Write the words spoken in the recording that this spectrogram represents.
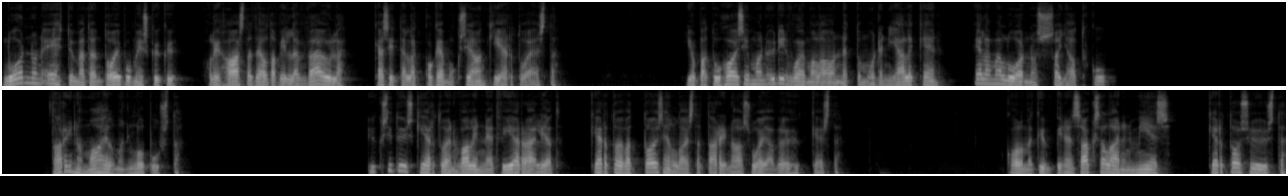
Luonnon ehtymätön toipumiskyky oli haastateltaville väylä käsitellä kokemuksiaan kiertueesta. Jopa tuhoisimman ydinvoimala-onnettomuuden jälkeen elämä luonnossa jatkuu. Tarina maailman lopusta. Yksityiskiertojen valinneet vierailijat kertoivat toisenlaista tarinaa suojavöyhykkeestä. Kolmekymppinen saksalainen mies kertoo syystä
